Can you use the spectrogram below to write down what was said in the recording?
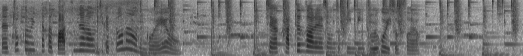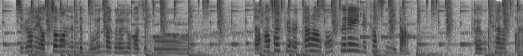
근데 조금 있다가 마티나 라운지가 또 나오는 거예요. 제가 같은 자리에서 혼자 빙빙 돌고 있었어요. 주변에 여쭤봤는데 모른다 그러셔가지고 일단 화살표를 따라서 트레인을 탔습니다. 결국 찾았어요.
